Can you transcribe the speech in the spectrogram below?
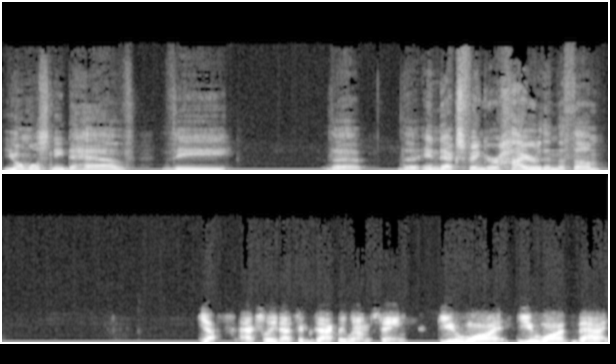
you almost need to have the the the index finger higher than the thumb. Yes, actually, that's exactly what I'm saying. You want you want that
